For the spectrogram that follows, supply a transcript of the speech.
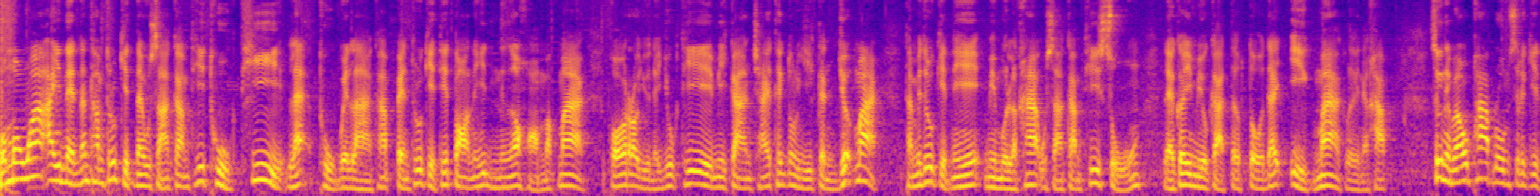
ผมมองว่า iNet นั้นทำธุรกิจในอุตสาหกรรมที่ถูกที่และถูกเวลาครับ เป็นธุรกิจที่ตอนนี้เนื้อหอมมาก ๆ เพราะว่าเราอยู่ในยุคที่มีการใช้เทคโนโลยีกันเยอะมากทำให้ธุรกิจนี้มีมูลค่าอุตสาหกรรมที่สูง และก็ยังมีโอกาสเติบโตได้อีกมากเลยนะครับซึ่งในแม้ว่าภาพรวมเศรษฐกิจ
